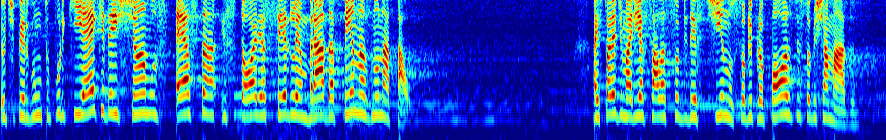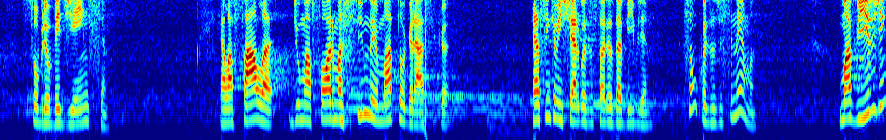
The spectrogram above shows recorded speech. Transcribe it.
Eu te pergunto por que é que deixamos esta história ser lembrada apenas no Natal? A história de Maria fala sobre destino, sobre propósito e sobre chamado sobre obediência, ela fala de uma forma cinematográfica. É assim que eu enxergo as histórias da Bíblia. São coisas de cinema. Uma virgem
